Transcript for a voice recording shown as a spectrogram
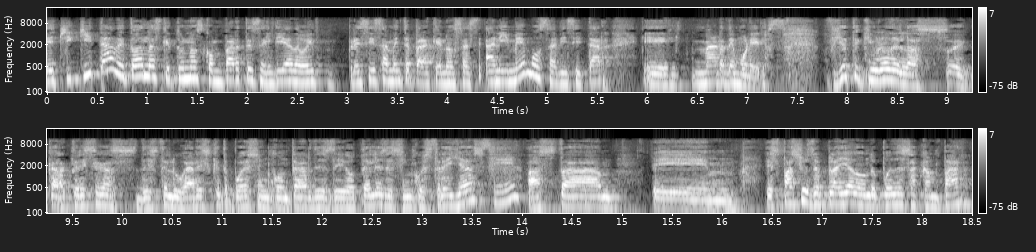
eh, chiquita de todas las que tú nos compartes el día de hoy, precisamente para que nos animemos a visitar el mar de Morelos. Fíjate que una de las eh, características de este lugar es que te puedes encontrar desde hoteles de cinco estrellas hasta eh, espacios de playa donde puedes acampar,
